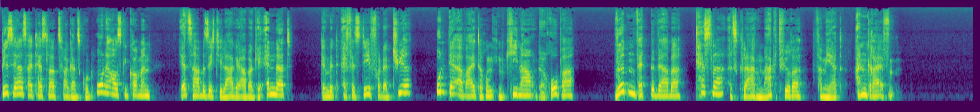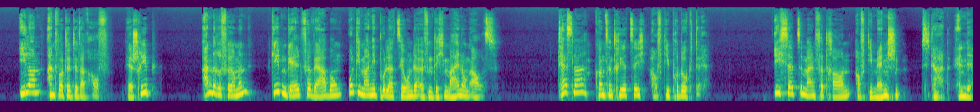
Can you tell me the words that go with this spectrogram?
Bisher sei Tesla zwar ganz gut ohne ausgekommen, jetzt habe sich die Lage aber geändert, denn mit FSD vor der Tür und der Erweiterung in China und Europa würden Wettbewerber Tesla als klaren Marktführer vermehrt angreifen. Elon antwortete darauf. Er schrieb, andere Firmen geben Geld für Werbung und die Manipulation der öffentlichen Meinung aus. Tesla konzentriert sich auf die Produkte. Ich setze mein Vertrauen auf die Menschen. Zitat Ende.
